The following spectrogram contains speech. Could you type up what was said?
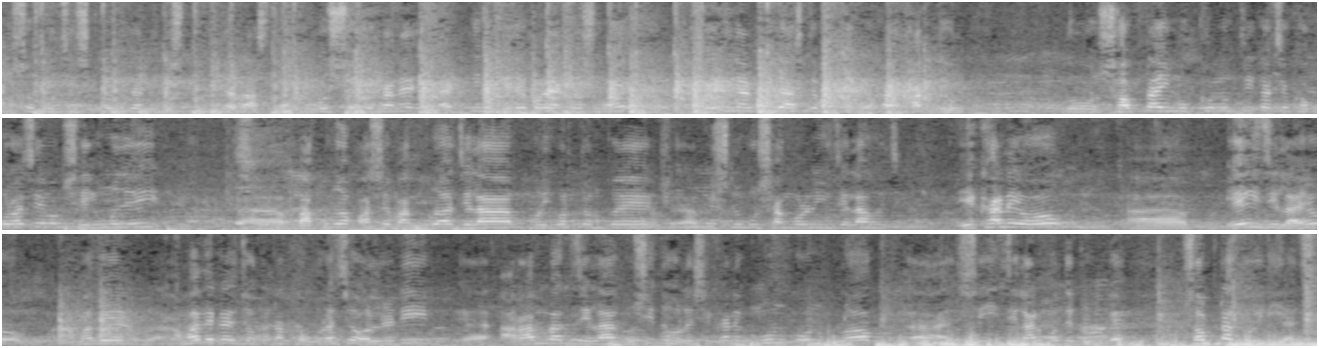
একশো পঁচিশ কিলোমিটার তিরিশ কিলোমিটার রাস্তা। অবশ্যই এখানে একদিন গেলে পরে একটা সময় আর ফিরে আসতে পারছে ওখানে থাকতে তো সবটাই মুখ্যমন্ত্রীর কাছে খবর আছে এবং সেই অনুযায়ী বাঁকুড়া পাশে বাঁকুড়া জেলা পরিবর্তন করে বিষ্ণুপুর সাংগঠনিক জেলা হয়েছে। এখানেও এই জেলায়ও আমাদের আমাদের কাছে যতটা খবর আছে অলরেডি আরামবাগ জেলা ঘোষিত হলে সেখানে কোন কোন ব্লক সেই জেলার মধ্যে ঢুকবে, সবটা তৈরি আছে।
